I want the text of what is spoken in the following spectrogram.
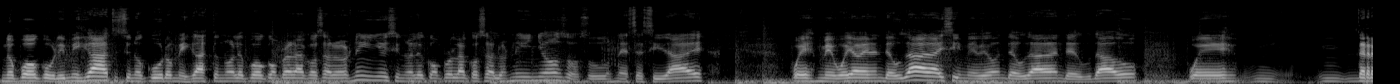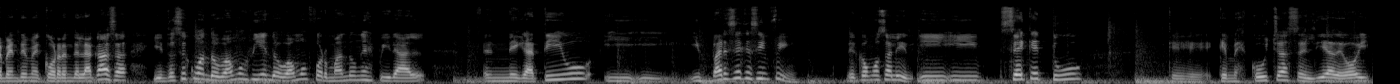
no puedo cubrir mis gastos, si no cubro mis gastos no le puedo comprar la cosa a los niños, y si no le compro la cosa a los niños o sus necesidades, pues me voy a ver endeudada y si me veo endeudada, endeudado, pues mm, de repente me corren de la casa. Y entonces cuando vamos viendo, vamos formando un espiral negativo y, parece que sin fin de cómo salir. Y, sé que tú que, me escuchas el día de hoy,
